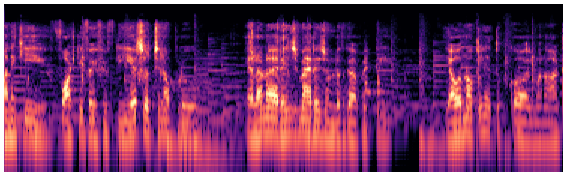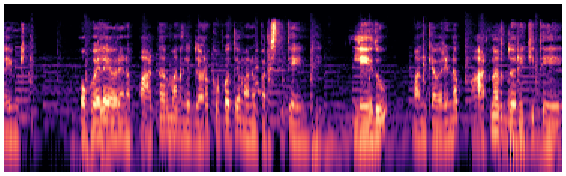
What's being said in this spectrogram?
మనకి ఫార్టీ ఫైవ్ ఫిఫ్టీ ఇయర్స్ వచ్చినప్పుడు ఎలానో అరేంజ్ మ్యారేజ్ ఉండదు కాబట్టి ఎవరినో ఒకరిని ఎత్తుక్కోవాలి మనం ఆ టైంకి. ఒకవేళ ఎవరైనా పార్ట్నర్ మనకి దొరకకపోతే మన పరిస్థితి ఏంటి? లేదు మనకి ఎవరైనా పార్ట్నర్ దొరికితే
